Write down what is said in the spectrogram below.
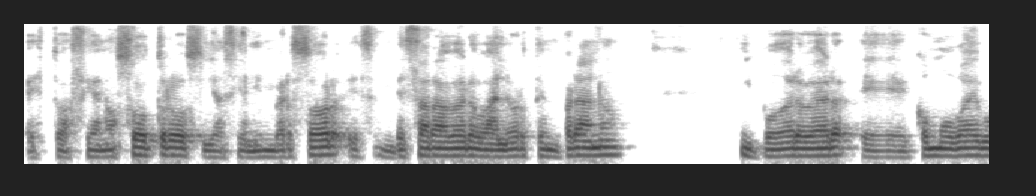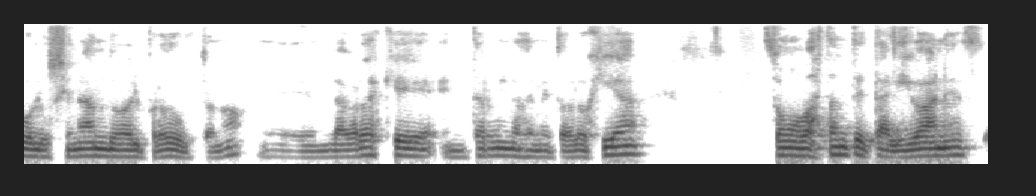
esto hacia nosotros y hacia el inversor, es empezar a ver valor temprano y poder ver eh, cómo va evolucionando el producto. ¿no? Eh, la verdad es que en términos de metodología somos bastante talibanes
